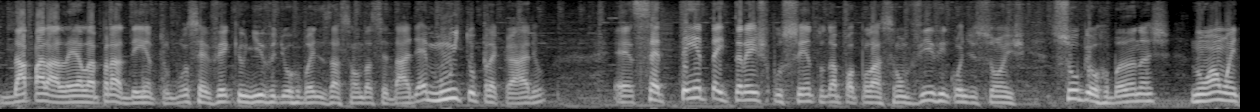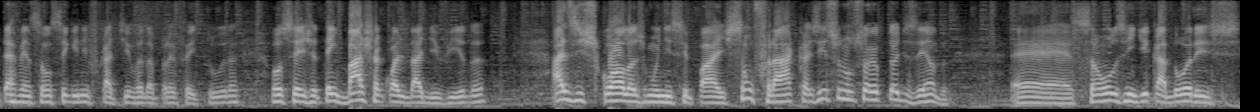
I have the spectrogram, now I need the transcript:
da paralela para dentro, você vê que o nível de urbanização da cidade é muito precário. É, 73% da população vive em condições suburbanas, não há uma intervenção significativa da prefeitura, ou seja, tem baixa qualidade de vida. As escolas municipais são fracas, isso não sou eu que estou dizendo. É, são os indicadores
